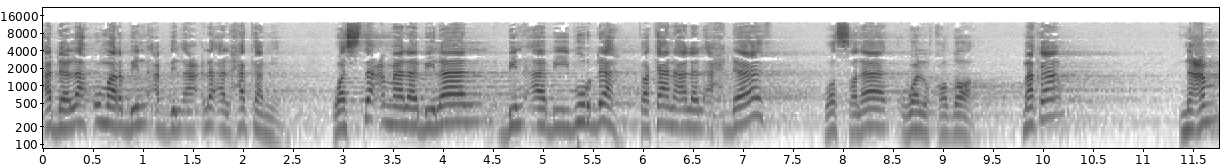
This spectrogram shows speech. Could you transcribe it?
adalah Umar bin Abdul A'la Al-Hakami. Wasta'mala Bilal bin Abi Burdah fakana 'ala al-ahdath was salat wal qada. Maka Naam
